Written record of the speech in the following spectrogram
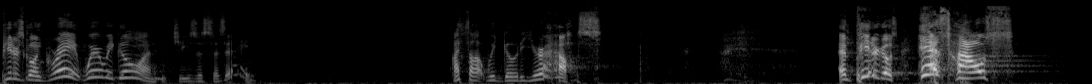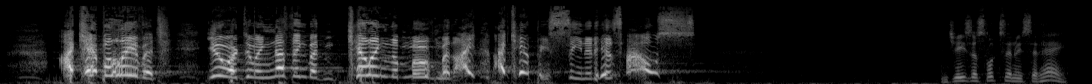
Peter's going, Great, where are we going? And Jesus says, Hey, I thought we'd go to your house. And Peter goes, His house? I can't believe it. You are doing nothing but killing the movement. I, I can't be seen at his house. And Jesus looks at him and he said, Hey,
